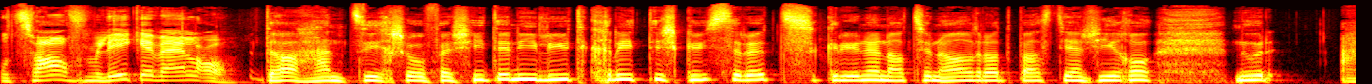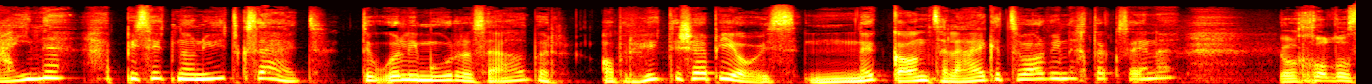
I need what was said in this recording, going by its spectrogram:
Und zwar auf dem Liegewähler. Da haben sich schon verschiedene Leute kritisch geäußert. Grüner Nationalrat Bastian Giro. Nur einer hat bis heute noch nichts gesagt. Der Uli Maurer selber. Aber heute ist er bei uns. Nicht ganz alleine zwar, wie ich da gesehen habe. Ja, ich habe ein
